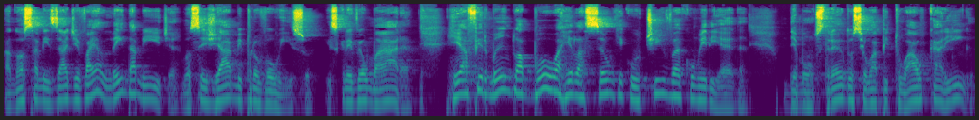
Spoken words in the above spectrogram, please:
A nossa amizade vai além da mídia. Você já me provou isso, escreveu Mara, reafirmando a boa relação que cultiva com Eliana. Demonstrando seu habitual carinho,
